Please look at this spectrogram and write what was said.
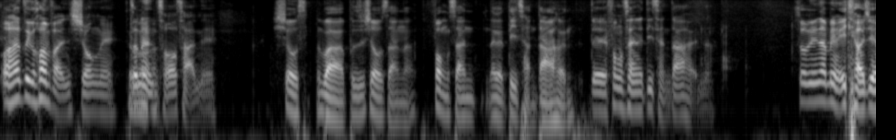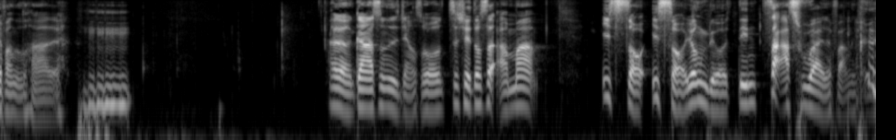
哇，他这个换法很凶哎，真的很超惨哎。秀不不是秀山呢，凤山那个地产大亨。对，凤山的地产大亨呢，说不定那边有一条街房子是他的。还有人跟他孙子讲说，这些都是阿妈一手一手用柳钉炸出来的房子。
